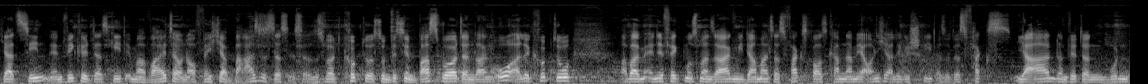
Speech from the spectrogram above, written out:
Jahrzehnten entwickelt, das geht immer weiter und auf welcher Basis das ist. Also das Wort Krypto ist so ein bisschen Buzzword, dann sagen, oh, alle Krypto, aber im Endeffekt muss man sagen, wie damals das Fax rauskam, da haben ja auch nicht alle geschrieben. Also das Fax, ja, dann wird dann wurden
